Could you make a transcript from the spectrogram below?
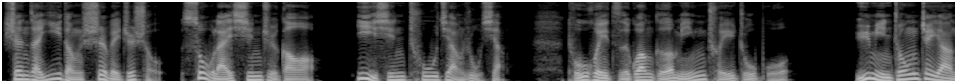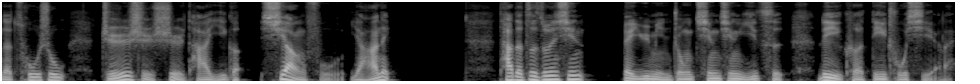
身在一等侍卫之首，素来心志高傲，一心出将入相，图绘紫光阁名垂竹帛。于敏中这样的粗书，只是是他一个相府衙内，他的自尊心被于敏中轻轻一刺，立刻滴出血来，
